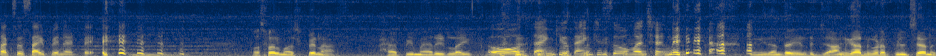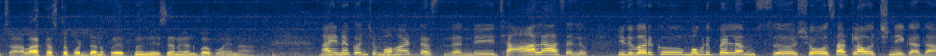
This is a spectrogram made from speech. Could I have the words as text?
సక్సెస్ అయిపోయినట్టే. ఫస్ట్ ఆల్ మర్చిపోయినా. హ్యాపీ మ్యారీడ్ లైఫ్ ఓ thank you thank you so much అండి. నేను ఇదంతా ఏంటి జాన్ గారిని కూడా పిలిచాను. చాలా కష్టపడ్డాను ప్రయత్నం చేశాను కానీ పాపం ఆయన ఆయన కొంచెం మొహాట్ వస్తుందండి చాలా అసలు ఇది వరకు మొగుడు పెళ్ళమ్స్ షోస్ అట్లా వచ్చినాయి కదా.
